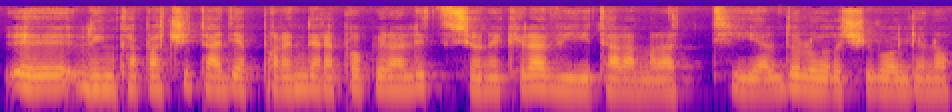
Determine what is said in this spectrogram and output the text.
eh, l'incapacità di apprendere proprio la lezione che la vita, la malattia, il dolore ci vogliono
